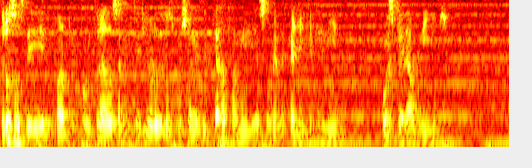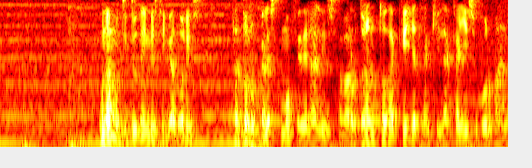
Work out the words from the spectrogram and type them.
trozos de él fueron encontrados al interior de los buzones de cada familia sobre la calle que tenía o esperaban niños. Una multitud de investigadores tanto locales como federales, abarrotaron toda aquella tranquila calle suburbana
